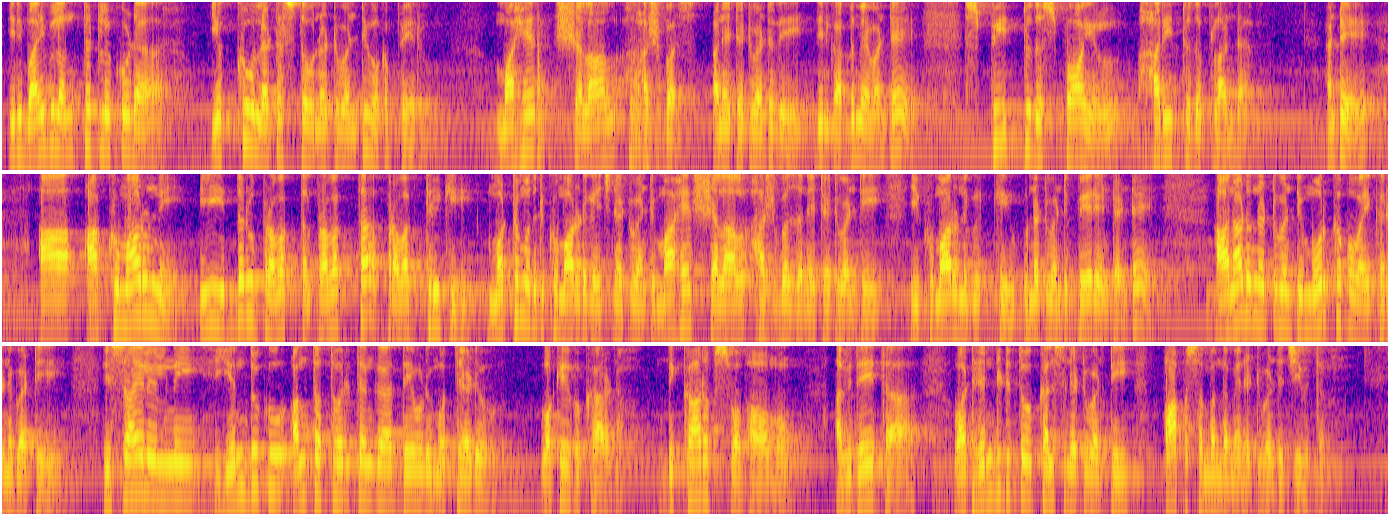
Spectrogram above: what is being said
ఇది బైబిల్ అంతట్లో కూడా ఎక్కువ లెటర్స్తో ఉన్నటువంటి ఒక పేరు. మహెర్ షలాల్ హష్బస్ అనేటటువంటిది దీనికి అర్థం ఏమంటే speed to the spoil hurry to the plunder. అంటే ఆ ఆ కుమారుణ్ణి ఈ ఇద్దరు ప్రవక్త ప్రవక్త ప్రవక్త్రికి మొట్టమొదటి కుమారుడిగా ఇచ్చినటువంటి మహేర్ షలాల్ హష్బజ్ అనేటటువంటి ఈ కుమారునికి ఉన్నటువంటి పేరు ఏంటంటే ఆనాడు ఉన్నటువంటి మూర్ఖపు వైఖరిని బట్టి ఇస్రాయేలీల్ని ఎందుకు అంత త్వరితంగా దేవుడు మొత్తాడు? ఒకే ఒక కారణం. ధిక్కారపు స్వభావము అవిధేయత వాటి రెండిటితో కలిసినటువంటి పాప సంబంధమైనటువంటి జీవితం.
